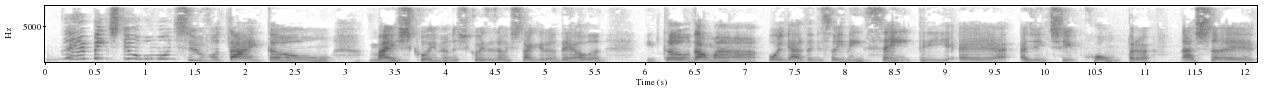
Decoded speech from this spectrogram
De repente tem algum motivo, tá? Então, mais coisa menos coisas é o Instagram dela Então dá uma olhada nisso aí. Nem sempre é, a gente compra, acha, é,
